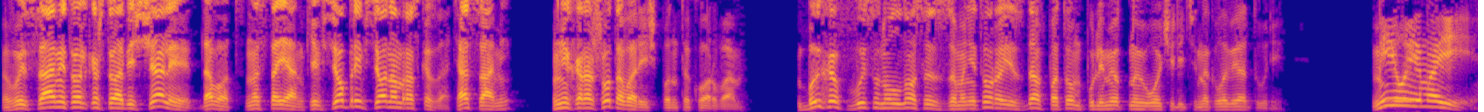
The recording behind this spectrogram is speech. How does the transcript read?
«Вы сами только что обещали, да вот, на стоянке, все при все нам рассказать, а сами?» «Нехорошо, товарищ Пантекорва». Быхов высунул нос из-за монитора, издав потом пулеметную очередь на клавиатуре. «Милые мои!»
